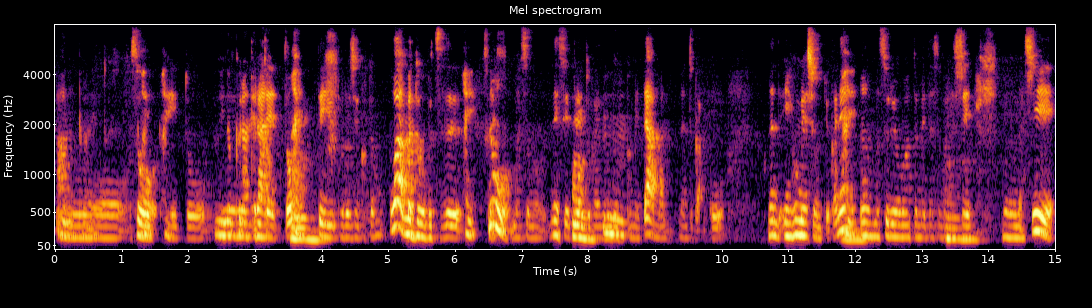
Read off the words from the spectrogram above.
あのそう、はいえっ、と上野プラネット。っていうプロジェクトは、まあ動物の、まあ、そのね生態とかいろいろ含めた、まあ、なんとかこうなんでインフォメーションというかね、はい。うんまあ、それをまとめた素晴らしいものだし、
